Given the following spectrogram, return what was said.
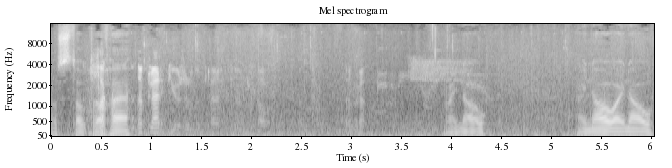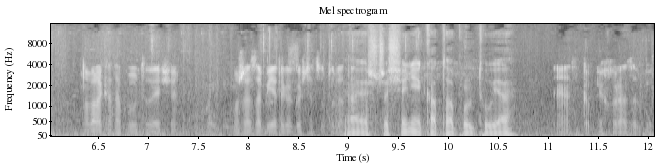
Dostał trochę. No klarki użył, nuklearki użył. O. Dobra. I know. I know, I know. Dobra, katapultuję się. Może zabiję tego gościa, co tu lata. Ja jeszcze się nie katapultuję. Nie, tylko piechura zabiję.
